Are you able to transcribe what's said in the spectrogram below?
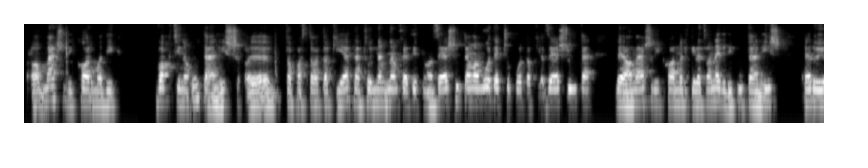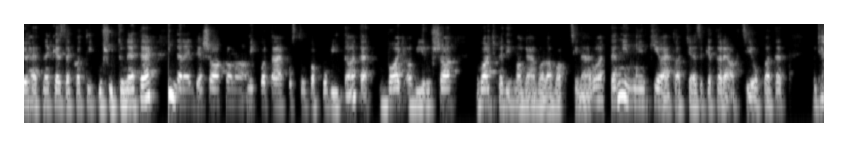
a második, harmadik vakcina után is ö, tapasztaltak ilyet, tehát hogy nem, nem feltétlenül az első után van, volt egy csoport, aki az első után, de a második, harmadik, illetve a negyedik után is előjöhetnek ezek a típusú tünetek. Minden egyes alkalommal, amikor találkoztunk a COVID-dal, tehát vagy a vírusa, vagy pedig magával a vakcinával, tehát mind-mind kiválthatja ezeket a reakciókat. Tehát ugye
